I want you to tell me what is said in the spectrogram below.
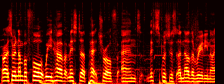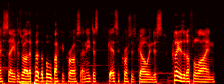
Alright, so in number four, we have Mr. Petrov, and this was just another really nice save as well. They put the ball back across, and he just gets across his goal and just clears it off the line.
